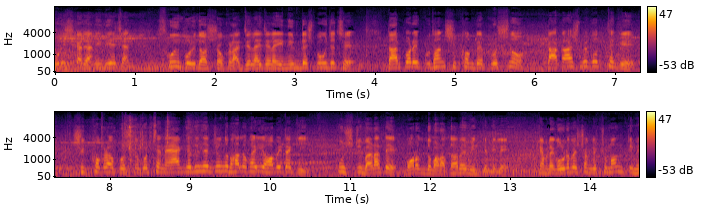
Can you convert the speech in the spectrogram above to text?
পরিষ্কার জানিয়ে দিয়েছেন স্কুল পরিদর্শকরা। জেলায় জেলায় এই নির্দেশ পৌঁছেছে। তারপরে প্রধান শিক্ষকদের প্রশ্ন, টাকা আসবে থেকে শিক্ষকরাও প্রশ্ন করছেন, একদিনের জন্য ভালো খাইয়ে হবেটা কি? পুষ্টি বাড়াতে, বরাদ্দ বাড়াতে হবে মিড ডে মিলে। ক্যামেরা গৌরবের সঙ্গে সুমন, টিভি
